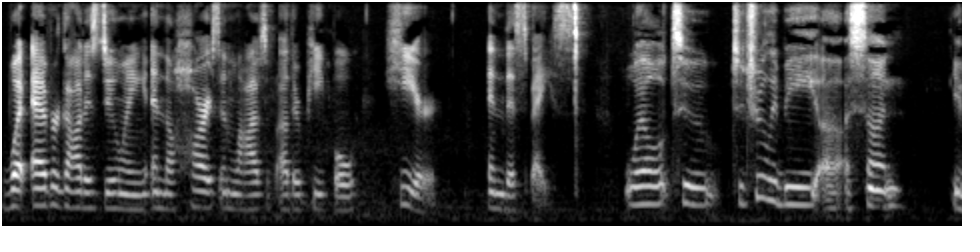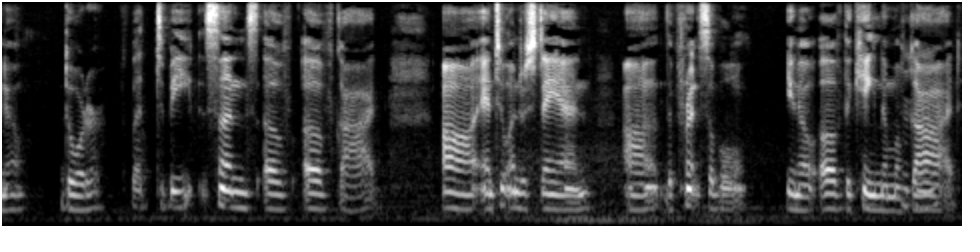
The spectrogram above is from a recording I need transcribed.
whatever God is doing in the hearts and lives of other people here in this space? Well, to to truly be a, a son, you know, daughter, but to be sons of of God, uh, and to understand uh, the principle, you know, of the kingdom of mm-hmm. God.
